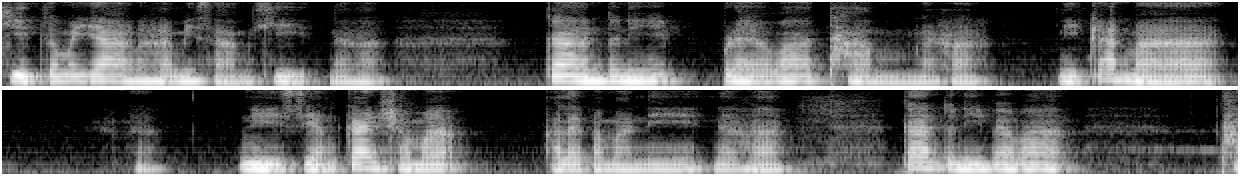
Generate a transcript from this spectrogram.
ขีดก็ไม่ยากนะคะ มีสามขีดนะคะ การตัวนี้แปลว่าทำนะคะ หนีก้านหมาหนีเสียงก้านชมะ อะไรประมาณนี้นะคะ ก้านตัวนี้แปลว่าท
